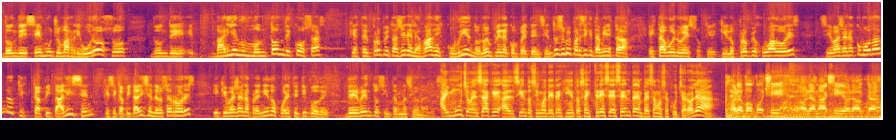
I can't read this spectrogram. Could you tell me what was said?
donde se es mucho más riguroso, donde eh, varían un montón de cosas que hasta el propio Talleres las va descubriendo, ¿no? En plena competencia. Entonces me parece que también está, está bueno eso, que, los propios jugadores se vayan acomodando, que capitalicen, que se capitalicen de los errores y que vayan aprendiendo por este tipo de, eventos internacionales. Hay mucho mensaje al 153 506 360, empezamos a escuchar. Hola. Hola Popochi, hola Maxi, hola Octa.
